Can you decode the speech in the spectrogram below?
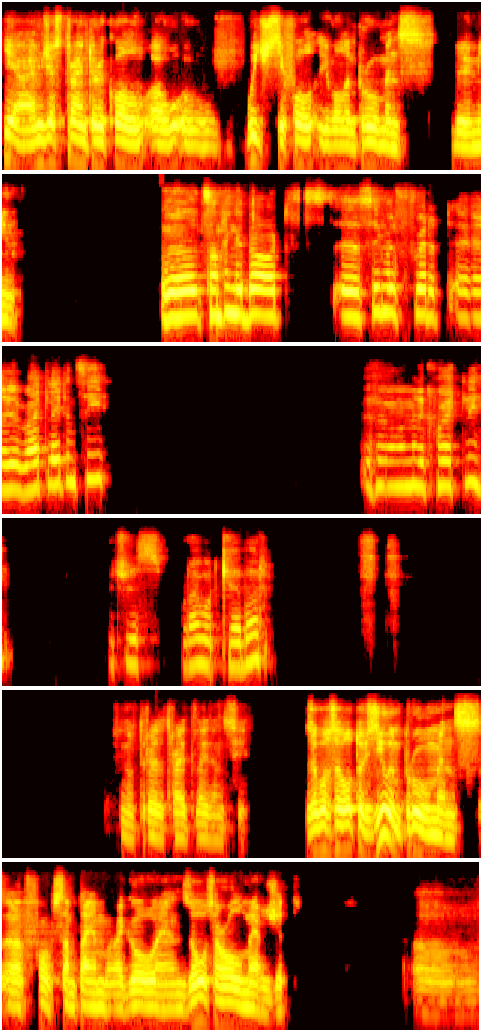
Yeah, I'm just trying to recall uh, which evil improvements do you mean? Uh, something about uh, single-threaded uh, write latency, if I remember it correctly, which is what I would care about. Single threaded write latency. There was a lot of ZIL improvements uh, for some time ago, and those are all merged. Uh,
